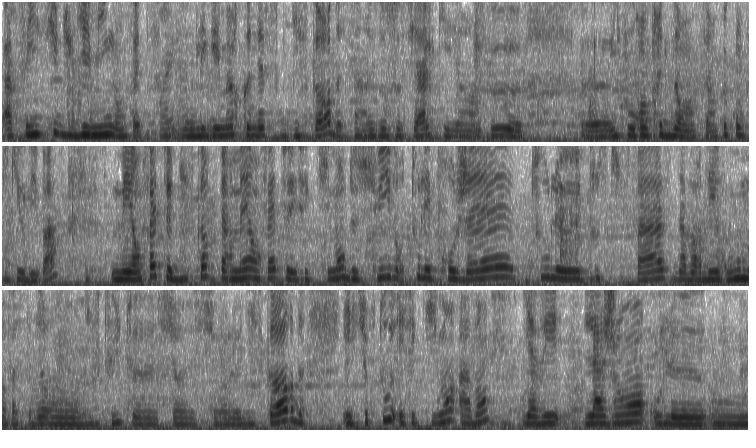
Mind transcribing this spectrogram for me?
alors, c'est issu du gaming en fait. Donc, les gamers connaissent Discord. C'est un réseau social qui est un peu Euh, il faut rentrer dedans, hein, c'est un peu compliqué au départ. Mais en fait, Discord permet en fait effectivement de suivre tous les projets, tout le tout ce qui se passe, d'avoir des rooms, enfin c'est-à-dire on discute euh, sur sur le Discord. Et surtout effectivement avant il y avait l'agent ou le ou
